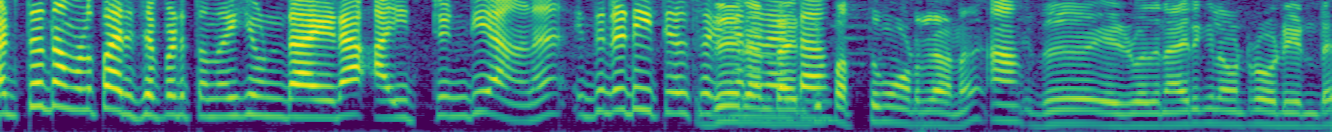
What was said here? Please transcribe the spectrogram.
അടുത്തത് നമ്മൾ പരിചയപ്പെടുത്തുന്നത് ഹ്യുണ്ടായുടെ ഐ ട്വന്റി ആണ്. ഇതിന്റെ ഡീറ്റെയിൽസ് ഇത് രണ്ടായിരത്തി പത്ത് മോഡലാണ്. ഇത് എഴുപതിനായിരം കിലോമീറ്റർ ഓടിയുണ്ട്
